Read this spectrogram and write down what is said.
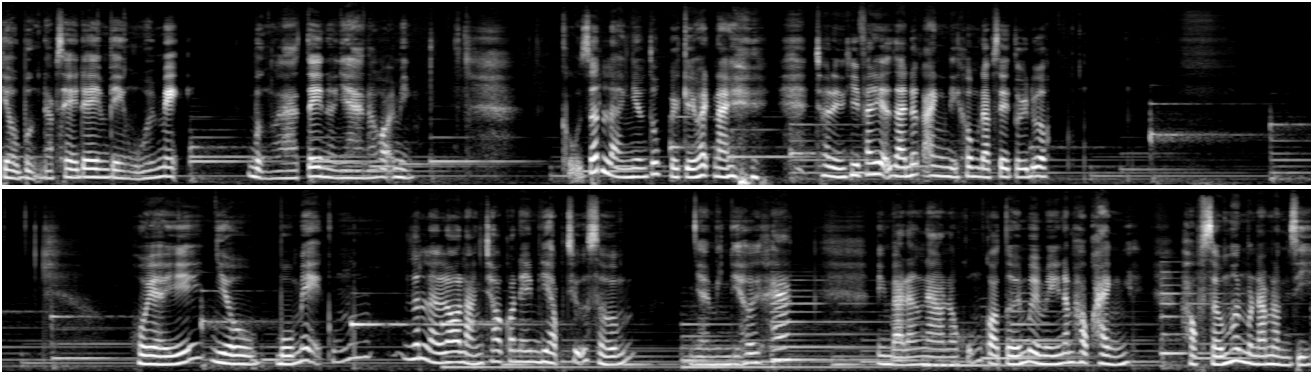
chiều bừng đạp xe đưa em về ngủ với mẹ. Bừng là tên ở nhà nó gọi mình. Cậu rất là nghiêm túc với kế hoạch này. cho đến khi phát hiện ra nước anh thì không đạp xe tới được. Hồi ấy, nhiều bố mẹ cũng rất là lo lắng cho con em đi học chữ sớm. Nhà mình thì hơi khác. Mình bảo đằng nào nó cũng có tới mười mấy năm học hành học sớm hơn một năm làm gì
